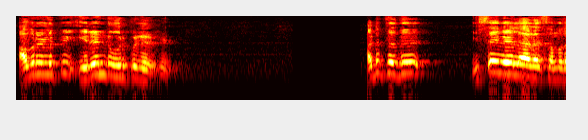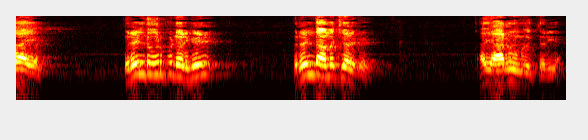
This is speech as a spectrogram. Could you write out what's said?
அவர்களுக்கு இரண்டு உறுப்பினர்கள். அடுத்தது இசைவேளாளர் சமுதாயம். இரண்டு உறுப்பினர்கள் இரண்டு அமைச்சர்கள். அது யாருன்னு உங்களுக்கு தெரியும்.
